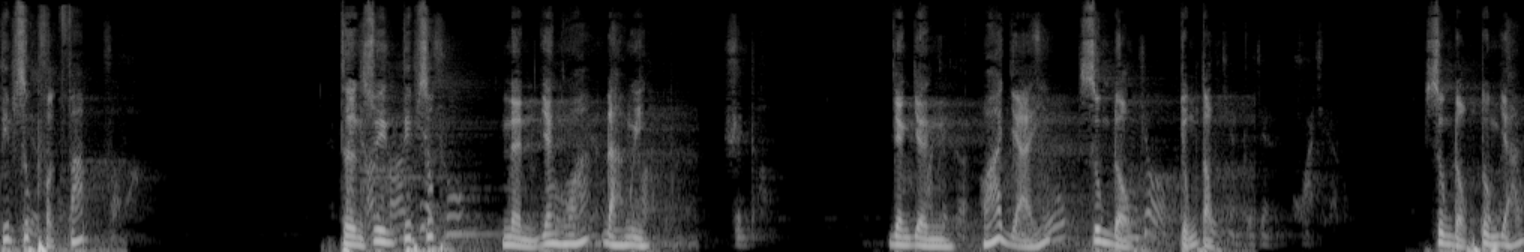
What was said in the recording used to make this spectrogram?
tiếp xúc phật pháp. Thường xuyên tiếp xúc nền văn hóa đa nguyên dần dần hóa giải xung đột chủng tộc. Xung đột tôn giáo,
